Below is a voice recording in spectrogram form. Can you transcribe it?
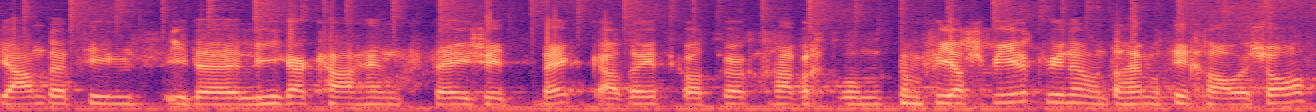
die anderen Teams in der Liga hatten, der ist jetzt weg. Also jetzt geht es wirklich einfach darum, zum vier Spiel zu gewinnen und da haben wir sicher auch eine Chance.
